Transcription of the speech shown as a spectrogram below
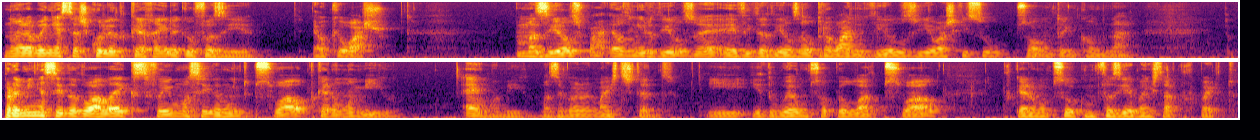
não era bem essa escolha de carreira que eu fazia. É o que eu acho. Mas eles, pá, é o dinheiro deles, é, é a vida deles, é o trabalho deles e eu acho que isso o pessoal não tem que condenar. Para mim, a saída do Alex foi uma saída muito pessoal porque era um amigo. É um amigo, mas agora mais distante. E, e doeu-me só pelo lado pessoal porque era uma pessoa que me fazia bem estar por perto.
